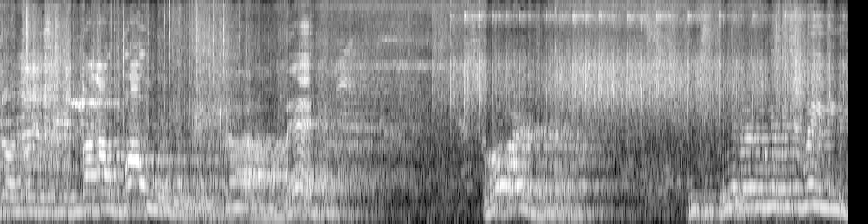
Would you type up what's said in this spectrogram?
Astron Kumbaga wow! Grabe! Score! It's even with three!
